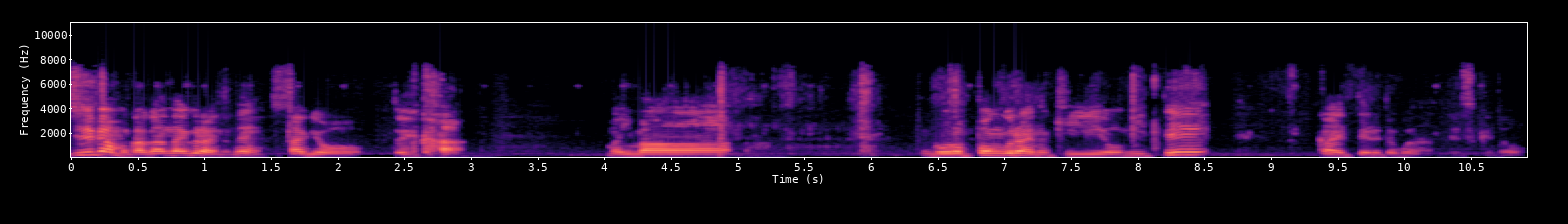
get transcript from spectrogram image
時間もかかんないぐらいのね、作業というか、まあ今、5、6本ぐらいの木を見て帰ってるとこなんですけど、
